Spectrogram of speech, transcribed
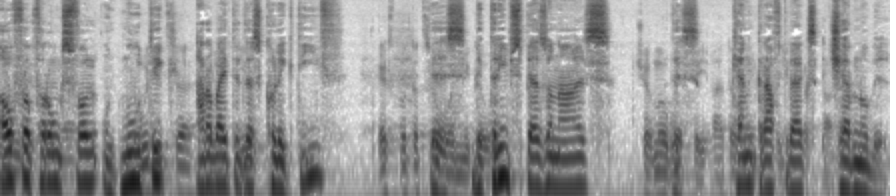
Aufopferungsvoll und mutig arbeitet das Kollektiv des Betriebspersonals des Kernkraftwerks Tschernobyl.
